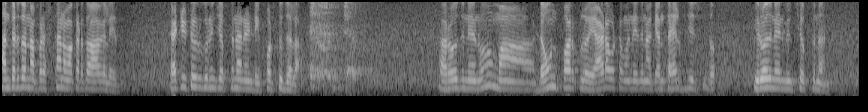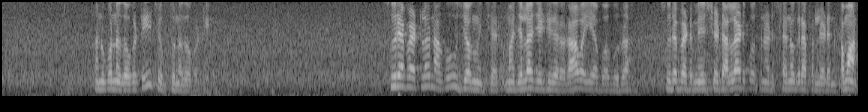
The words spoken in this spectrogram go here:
అంతటితో నా ప్రస్థానం అక్కడితో ఆగలేదు. యాటిట్యూడ్ గురించి చెప్తున్నానండి పట్టుదల. ఆ రోజు నేను మా డౌన్ పార్క్లో ఏడవటం అనేది నాకు ఎంత హెల్ప్ చేస్తుందో ఈరోజు నేను మీకు చెప్తున్నాను. అనుకున్నది ఒకటి చెప్తున్నది ఒకటి సూర్యాపేటలో నాకు ఉద్యోగం ఇచ్చారు. మా జిల్లా జడ్జి గారు రావయ్యా బాబు రా. సూర్యాపేట మేజిస్ట్రేట్ అల్లాడిపోతున్నాడు స్టెనోగ్రాఫర్ లేడని. కమాన్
